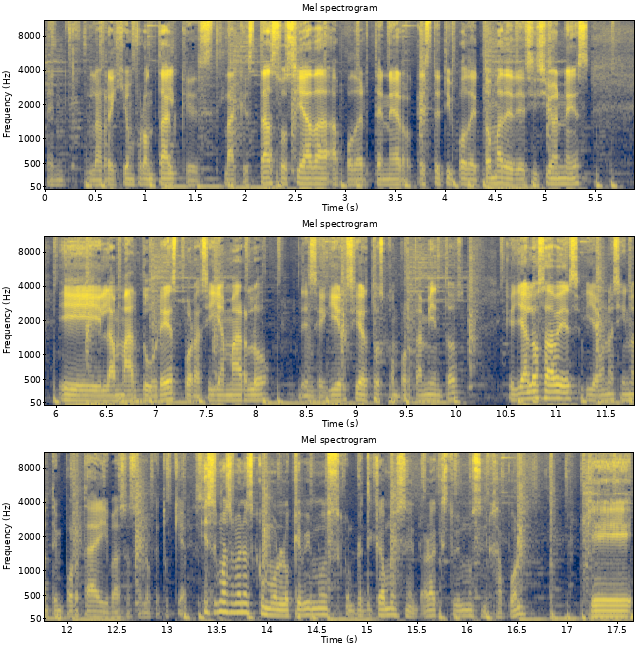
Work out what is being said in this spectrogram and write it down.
en la región frontal que es la que está asociada a poder tener este tipo de toma de decisiones y la madurez, por así llamarlo, de seguir ciertos comportamientos que ya lo sabes y aún así no te importa y vas a hacer lo que tú quieres. Es más o menos como lo que vimos, platicamos en- ahora que estuvimos en Japón, que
